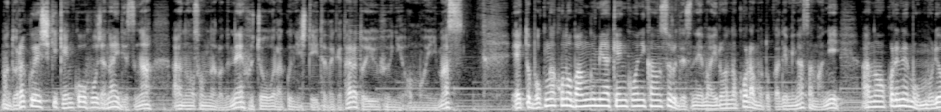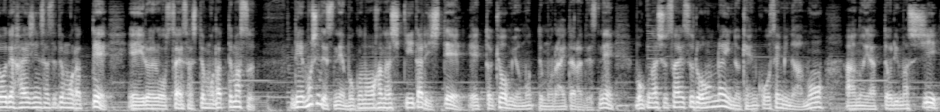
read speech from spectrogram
まあドラクエ式健康法じゃないですが、あの、そんなのでね、不調を楽にしていただけたらというふうに思います。えっと、僕がこの番組や健康に関するですね、まあ、いろんなコラムとかで皆様に、あの、これね、もう無料で配信させてもらって、えー、いろいろお伝えさせてもらってます。で、もしですね、僕のお話聞いたりして、えっと、興味を持ってもらえたらですね、僕が主催するオンラインの健康セミナーも、あの、やっておりますし、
